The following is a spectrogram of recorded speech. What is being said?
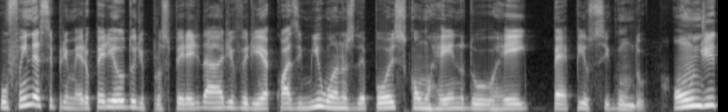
O fim desse primeiro período de prosperidade viria quase mil anos depois com o reino do rei Pepe II, onde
